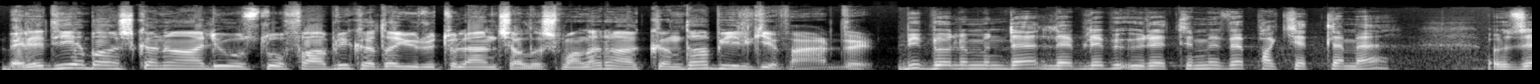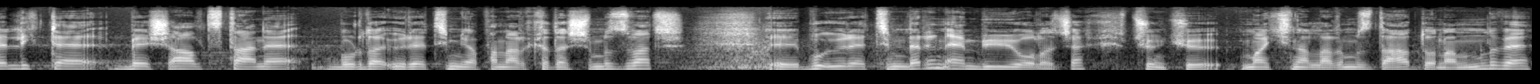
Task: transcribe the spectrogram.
Belediye Başkanı Ali Uslu fabrikada yürütülen çalışmalar hakkında bilgi verdi. Bir bölümünde leblebi üretimi ve paketleme. Özellikle 5-6 tane burada üretim yapan arkadaşımız var. E, bu üretimlerin en büyüğü olacak. Çünkü makinalarımız daha donanımlı ve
